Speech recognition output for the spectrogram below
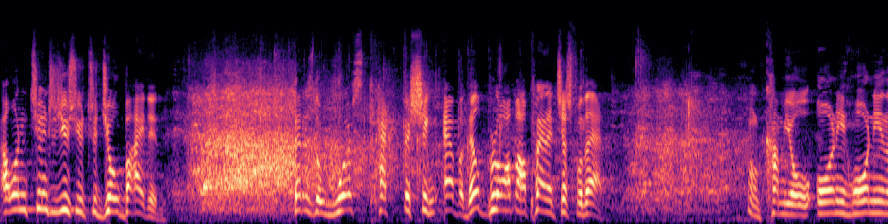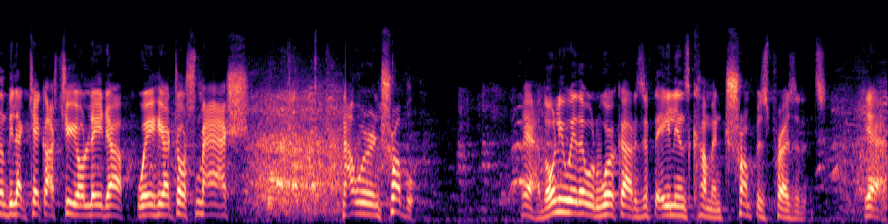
I wanted to introduce you to Joe Biden. that is the worst catfishing ever. They'll blow up our planet just for that. Come you all horny, horny, and they'll be like, take us to your leader. We're here to smash. now we're in trouble. Yeah, the only way that would work out is if the aliens come and Trump is president. Yeah.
